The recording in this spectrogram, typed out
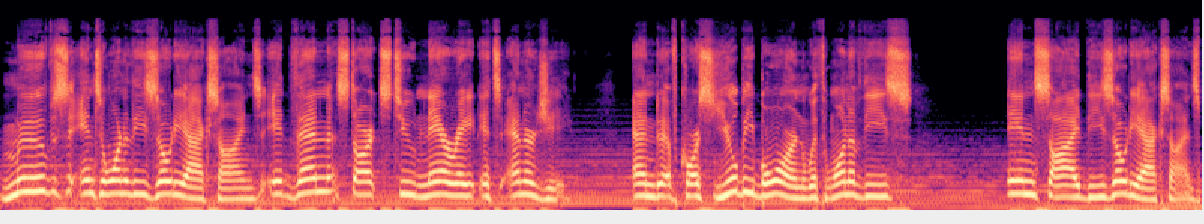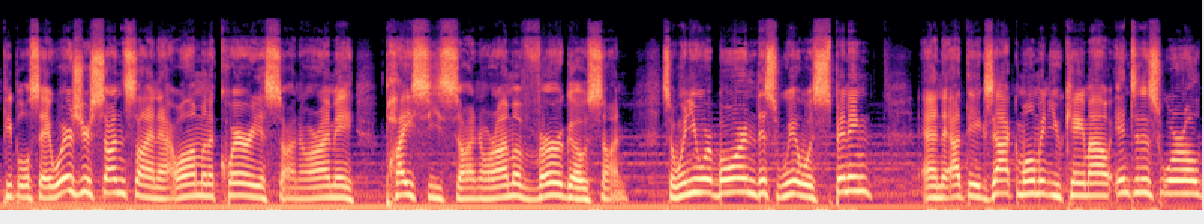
moves into one of these zodiac signs, it then starts to narrate its energy. And of course, you'll be born with one of these inside the zodiac signs. People will say, Where's your sun sign at? Well, I'm an Aquarius sun, or I'm a Pisces sun, or I'm a Virgo sun. So when you were born, this wheel was spinning. And at the exact moment you came out into this world,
